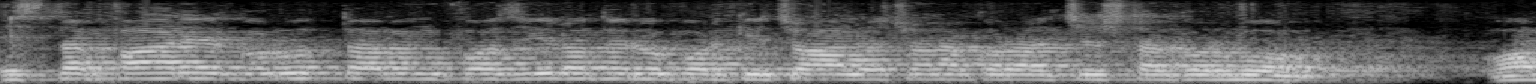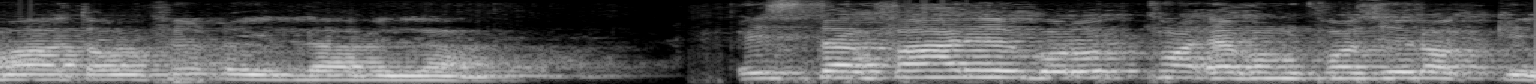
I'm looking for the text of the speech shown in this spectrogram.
ইস্তফারের গুরুত্ব এবং ফজিলতের উপর কিছু আলোচনা করার চেষ্টা করব। ওমা তৌফিক ইল্লা বিল্লাহ। ইস্তফারের গুরুত্ব এবং ফজিলত কি?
